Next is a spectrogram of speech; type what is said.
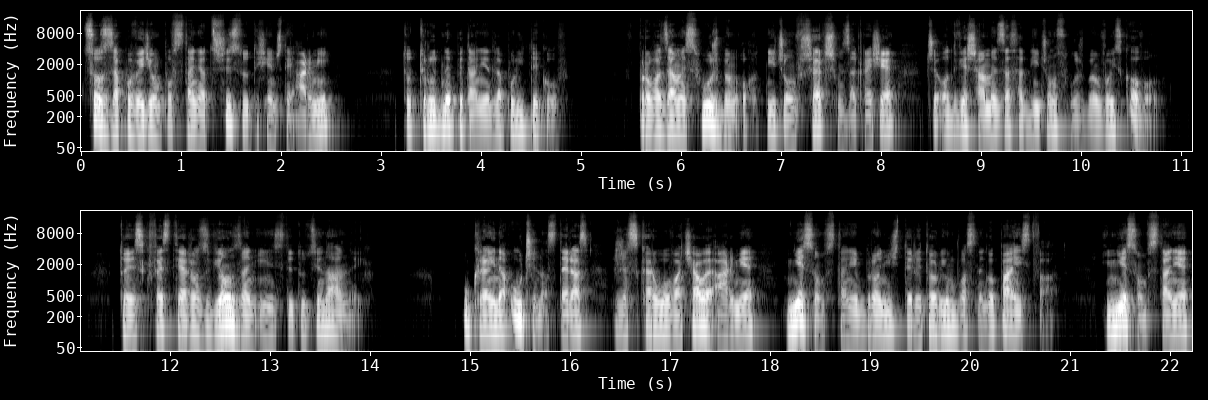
Co z zapowiedzią powstania 300-tysięcznej armii? To trudne pytanie dla polityków. Wprowadzamy służbę ochotniczą w szerszym zakresie, czy odwieszamy zasadniczą służbę wojskową? To jest kwestia rozwiązań instytucjonalnych. Ukraina uczy nas teraz, że skarłowaciałe armie nie są w stanie bronić terytorium własnego państwa i nie są w stanie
